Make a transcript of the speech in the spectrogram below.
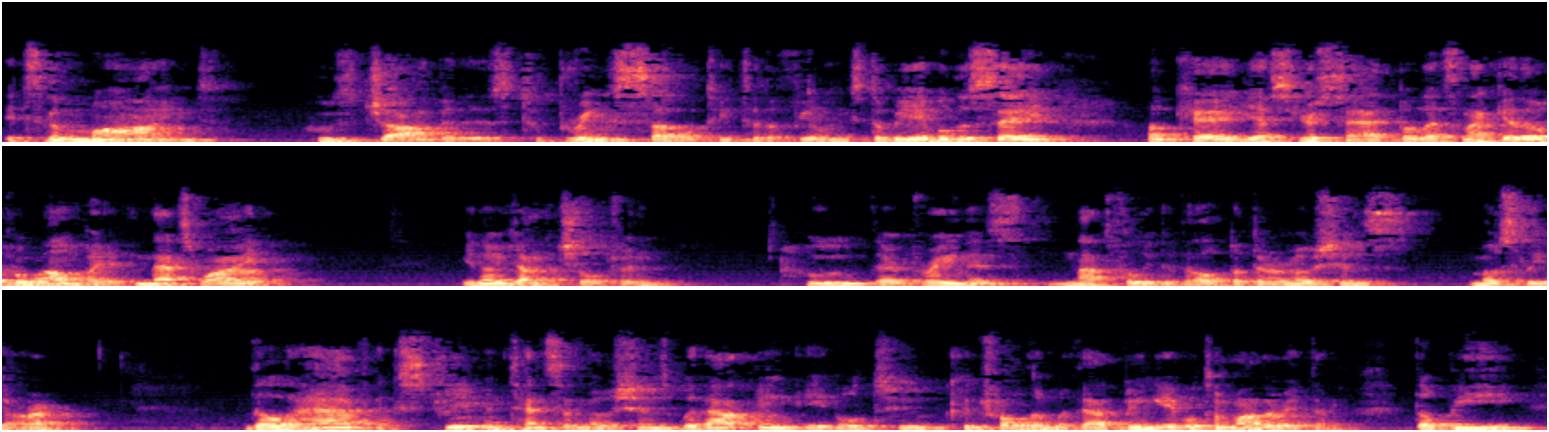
It's the mind whose job it is to bring subtlety to the feelings, to be able to say, okay, yes, you're sad, but let's not get overwhelmed by it. And that's why, you know, young children who their brain is not fully developed, but their emotions mostly are, they'll have extreme intense emotions without being able to control them, without being able to moderate them. They'll be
